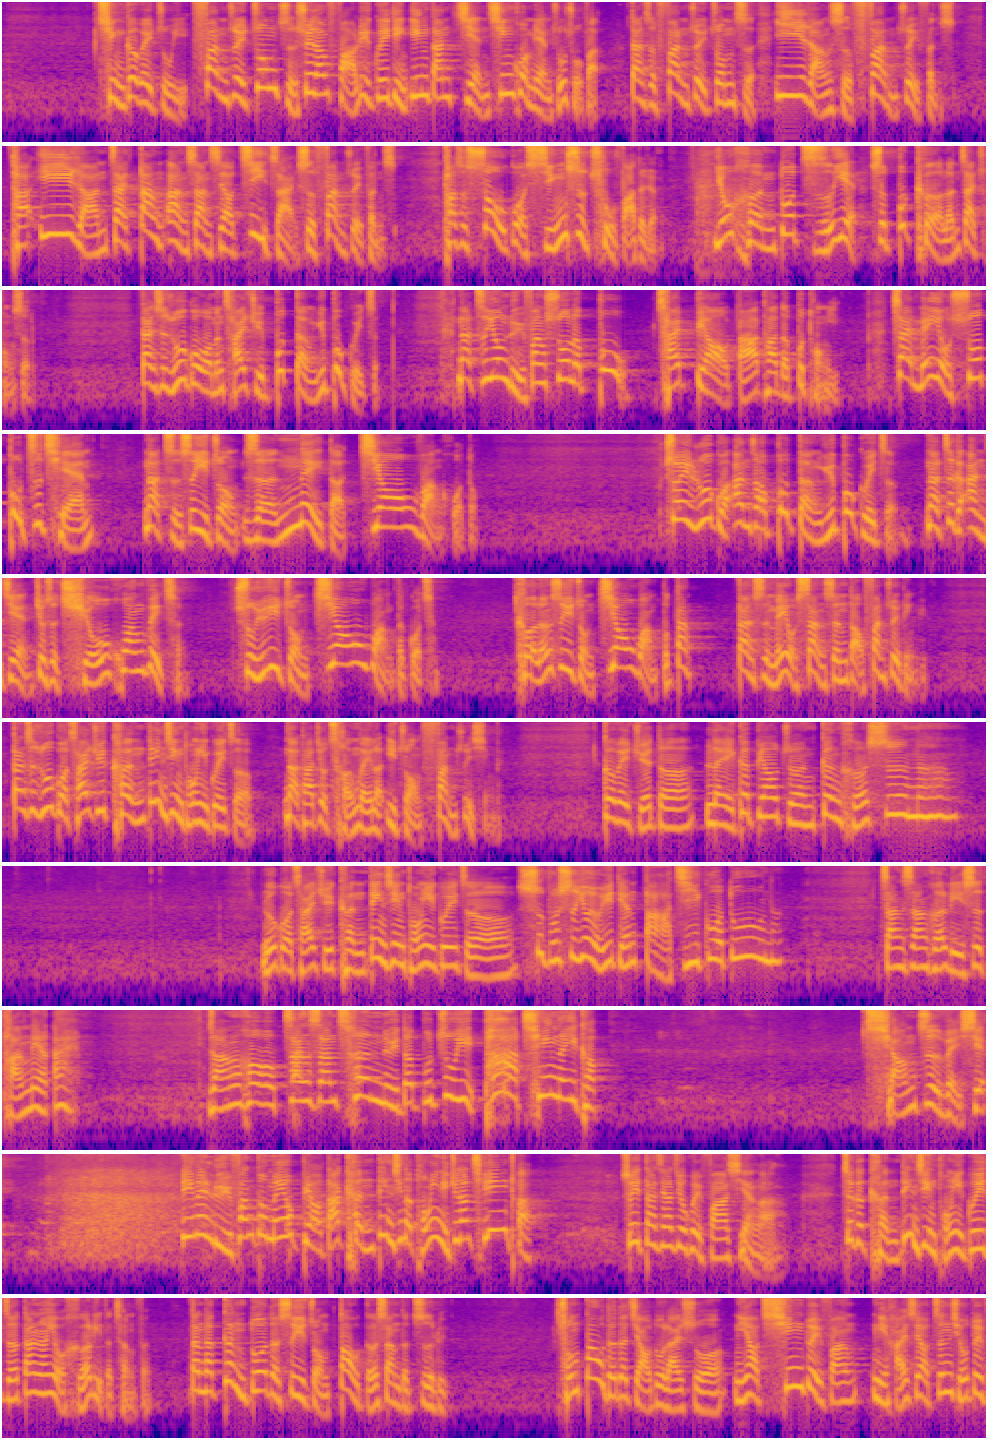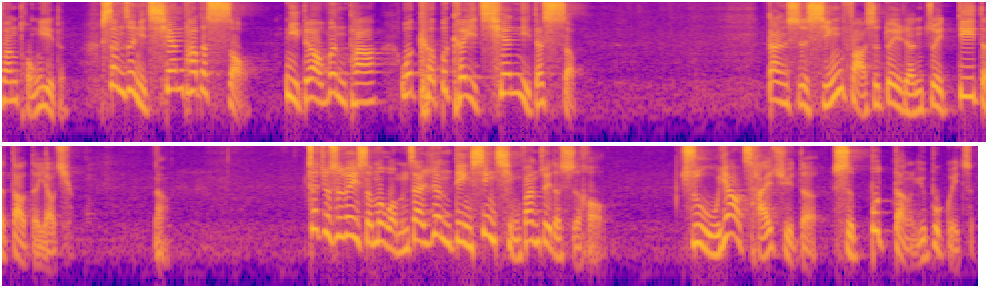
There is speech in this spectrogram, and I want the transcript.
请各位注意，犯罪终止虽然法律规定应当减轻或免除处罚，但是犯罪终止依然是犯罪分子，他依然在档案上是要记载是犯罪分子，他是受过刑事处罚的人。有很多职业是不可能再从事的，但是如果我们采取不等于不规则，那只有女方说了不才表达她的不同意，在没有说不之前，那只是一种人类的交往活动。所以，如果按照不等于不规则，那这个案件就是求欢未成，属于一种交往的过程，可能是一种交往不当。但是没有上升到犯罪领域，但是如果采取肯定性同意规则，那它就成为了一种犯罪行为。各位觉得哪个标准更合适呢？如果采取肯定性同意规则，是不是又有一点打击过度呢？张三和李四谈恋爱，然后张三趁女的不注意，啪亲了一口。强制猥亵，因为女方都没有表达肯定性的同意，你居然亲他，所以大家就会发现啊，这个肯定性同意规则当然有合理的成分，但它更多的是一种道德上的自律。从道德的角度来说，你要亲对方，你还是要征求对方同意的，甚至你牵他的手，你都要问他：我可不可以牵你的手？但是刑法是对人最低的道德要求，啊，这就是为什么我们在认定性侵犯罪的时候，主要采取的是不等于不规则，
